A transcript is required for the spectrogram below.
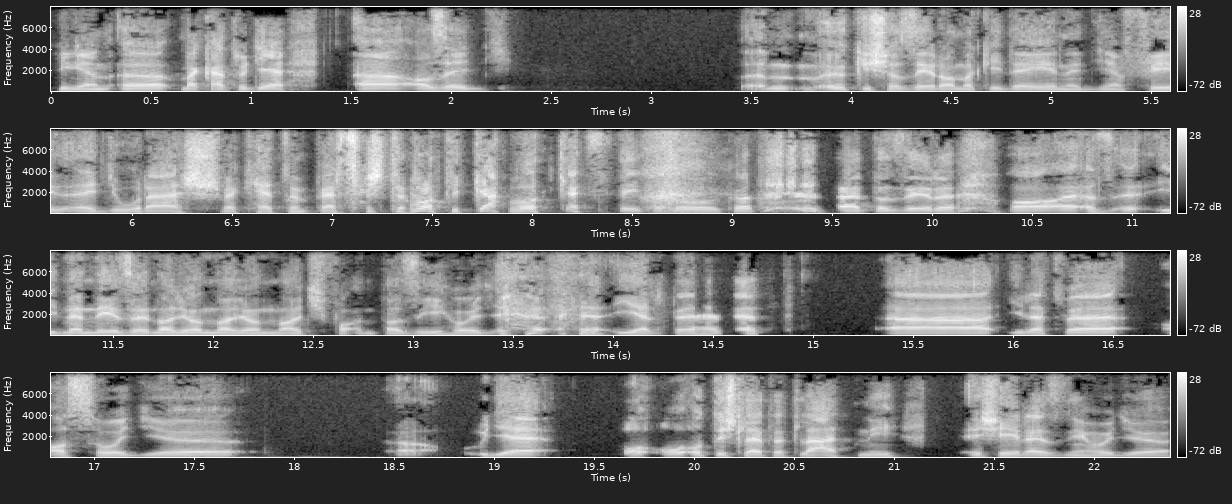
igen meg hát ugye az egy ők is azért annak idején egy ilyen fél, egy órás, meg 70 perces tematikával kezdték a dolgokat, tehát azért a, az, innen nézve nagyon-nagyon nagy fantazi, hogy ilyen lehetett, uh, illetve az, hogy uh, ugye ott is lehetett látni és érezni, hogy uh,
